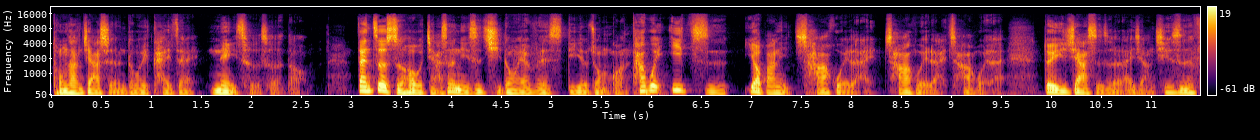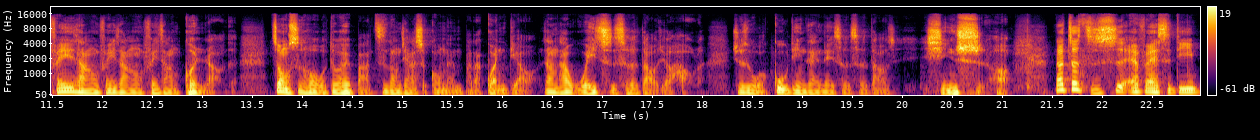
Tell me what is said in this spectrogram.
通常驾驶人都会开在内侧车道。但这时候，假设你是启动 FSD 的状况，它会一直要把你插回来、插回来、插回来。对于驾驶者来讲，其实非常非常非常困扰的。这种时候，我都会把自动驾驶功能把它关掉，让它维持车道就好了。就是我固定在内侧车道。行驶哈，那这只是 FSD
